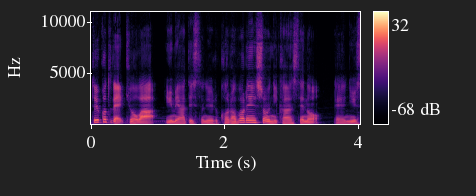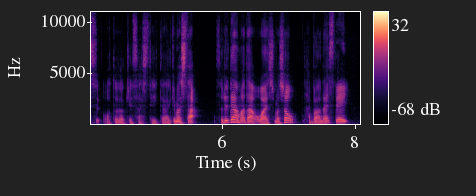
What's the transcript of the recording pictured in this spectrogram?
ということで今日は有名アーティストによるコラボレーションに関しての、え、ニュースお届けさせていただきました。それではまたお会いしましょう。Have a nice day!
